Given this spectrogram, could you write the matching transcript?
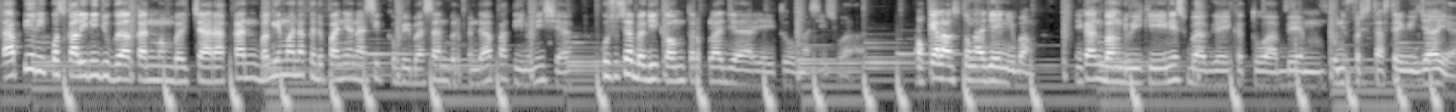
tapi repost kali ini juga akan membicarakan bagaimana ke depannya nasib kebebasan berpendapat di Indonesia, khususnya bagi kaum terpelajar yaitu mahasiswa. Oke langsung aja ini Bang. Ini kan Bang Dwiki ini sebagai Ketua BEM Universitas Sriwijaya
